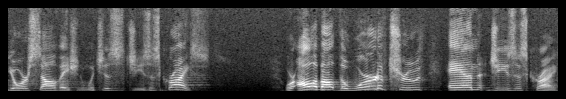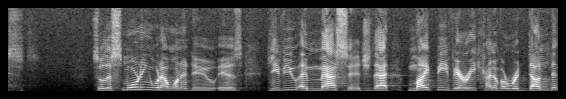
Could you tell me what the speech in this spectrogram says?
your salvation, which is Jesus Christ. We're all about the word of truth and Jesus Christ. So this morning, what I want to do is give you a message that might be very kind of a redundant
